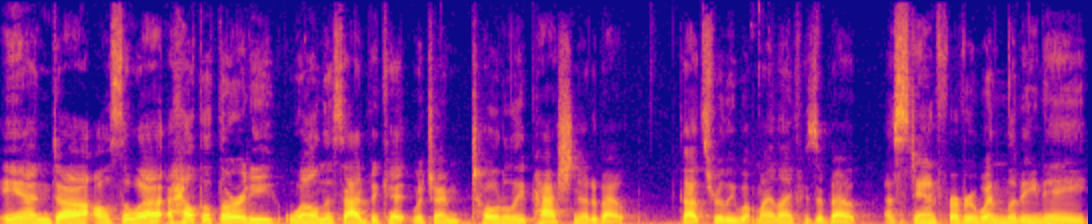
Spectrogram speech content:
and uh, also a health authority wellness advocate, which I'm totally passionate about. That's really what my life is about. I stand for everyone living a,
